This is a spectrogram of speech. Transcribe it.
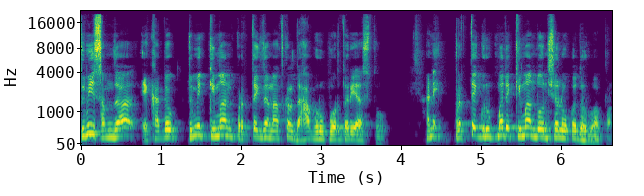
तुम्ही समजा एखादं तुम्ही किमान प्रत्येक जण आजकाल दहा ग्रुपवर तरी असतो. आणि प्रत्येक ग्रुपमध्ये किमान दोनशे लोक धरू आपण.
